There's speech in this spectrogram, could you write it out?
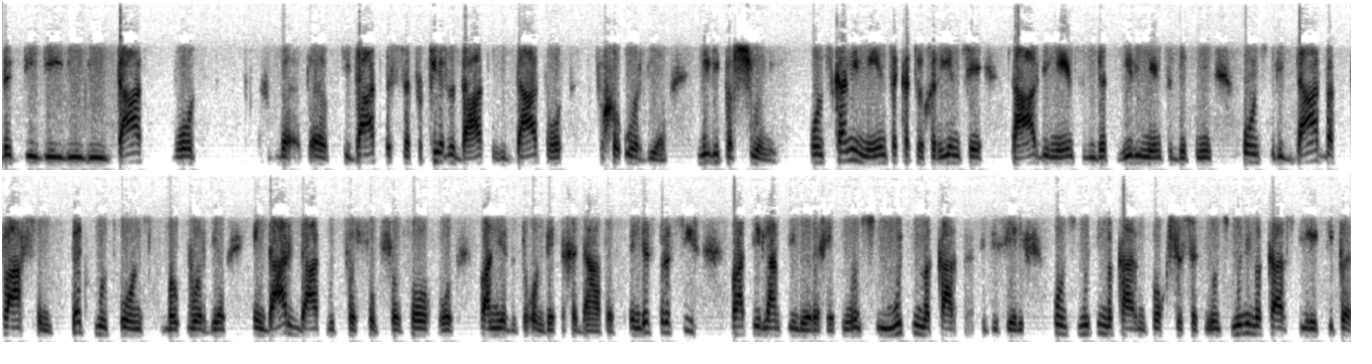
die die die die, die daad word die daad is 'n verkeerde daad en die daad word geoordeel nie die persoon nie. Ons kan nie mense kategorieë sê daardie mense doen dit hierdie mense dit nie. Ons moet die daad wat plaasvind dit moet ons beoordeel en daardie daad moet vervolg vervolg word wanneer dit 'n onwettige daad is. En dis presies wat die land nie nodig het nie. Ons moet nie mekaar kritiseer nie. Ons moet nie mekaar in bokse sit nie. Ons moet nie mekaar stereotipe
